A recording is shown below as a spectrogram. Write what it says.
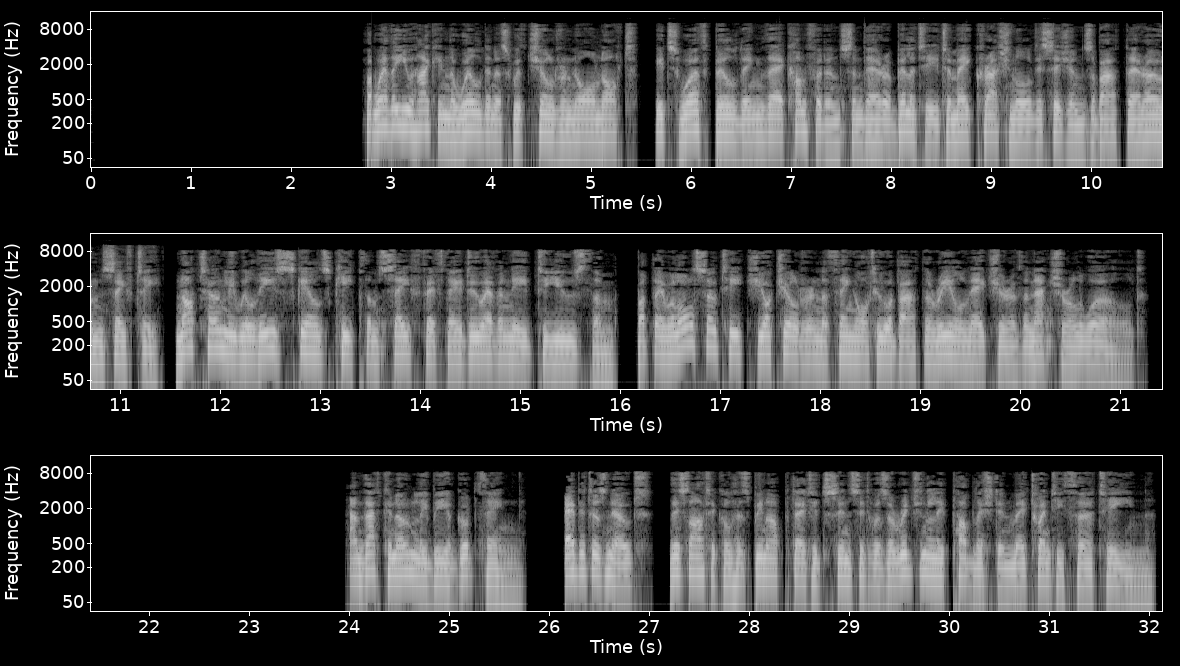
But whether you hike in the wilderness with children or not, it's worth building their confidence and their ability to make rational decisions about their own safety. Not only will these skills keep them safe if they do ever need to use them, but they will also teach your children a thing or two about the real nature of the natural world. And that can only be a good thing. Editor's note, this article has been updated since it was originally published in May 2013.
